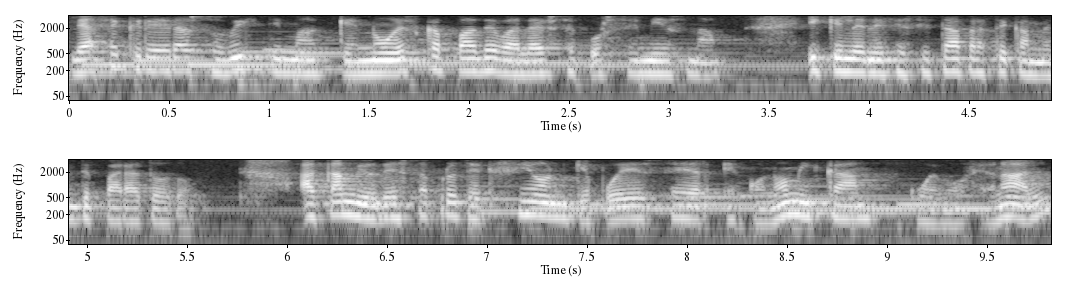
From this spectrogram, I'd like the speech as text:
le hace creer a su víctima que no es capaz de valerse por sí misma y que le necesita prácticamente para todo. A cambio de esta protección, que puede ser económica o emocional,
